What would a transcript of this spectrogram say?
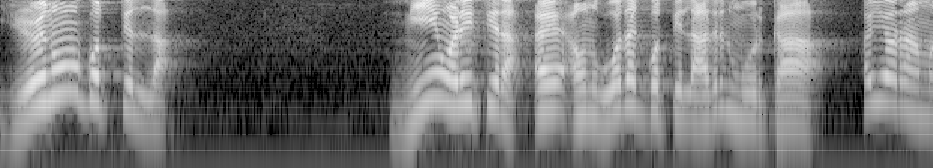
ಏನೂ ಗೊತ್ತಿಲ್ಲ. ನೀವು ಅಳಿತೀರ, ಏ, ಅವನಿಗೆ ಓದಕ್ಕೆ ಗೊತ್ತಿಲ್ಲ ಆದ್ರೆ ಮೂರ್ಖ. ಅಯ್ಯೋ ರಾಮ.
